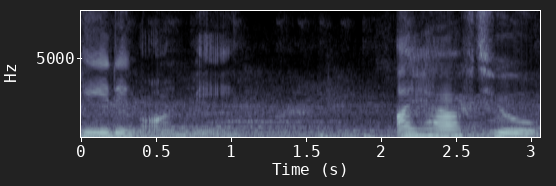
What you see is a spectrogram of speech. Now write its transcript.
hating on me, I have to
